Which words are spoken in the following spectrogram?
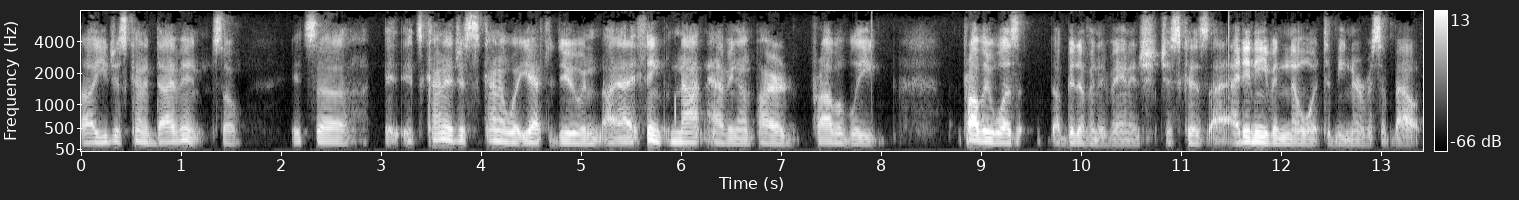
uh, you just kind of dive in. So it's uh it, it's kind of just kind of what you have to do and I, I, think not having umpired probably probably was a bit of an advantage just because I, I, didn't even know what to be nervous about.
